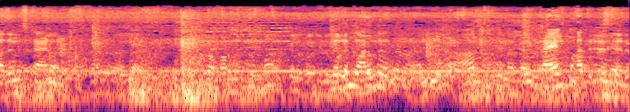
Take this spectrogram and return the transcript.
அதில் ஸ்டாண்டர்ட் இல்லை பறந்து ட்ரையல் பார்த்துட்டு சார்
